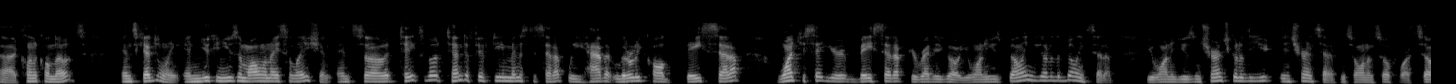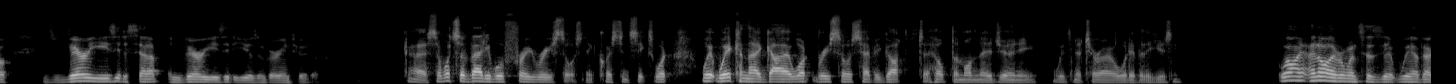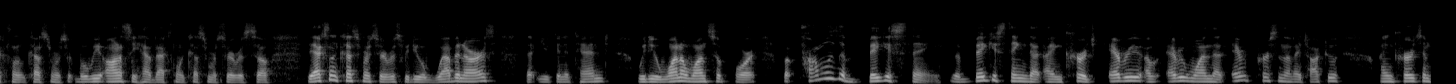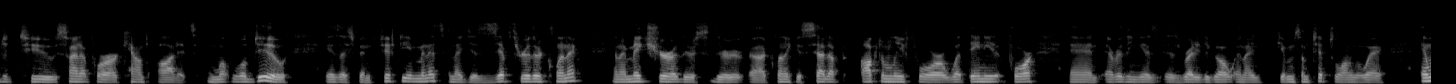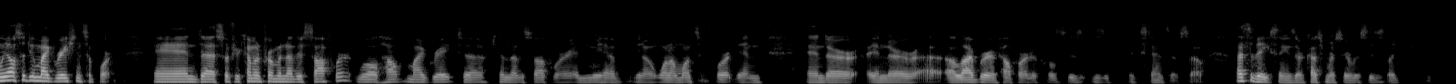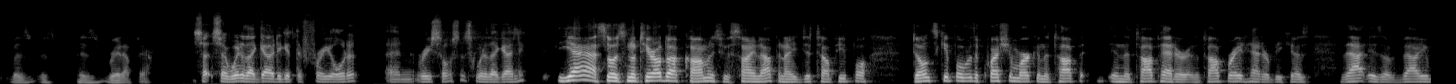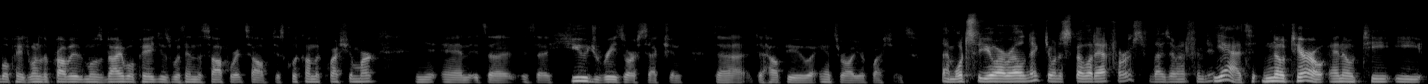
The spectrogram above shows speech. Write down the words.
uh, clinical notes, and scheduling, and you can use them all in isolation. And so it takes about 10 to 15 minutes to set up. We have it literally called base setup. Once you set your base setup, you're ready to go. You want to use billing, you go to the billing setup. You want to use insurance, go to the insurance setup, and so on and so forth. So it's very easy to set up and very easy to use and very intuitive. Okay, so what's a valuable free resource, Nick? Question six. What, where, where can they go? What resource have you got to help them on their journey with Noterro or whatever they're using? Well, I know everyone says that we have excellent customer, but we honestly have excellent customer service. So the excellent customer service, we do webinars that you can attend. We do one-on-one support, but probably the biggest thing, the biggest thing that I encourage every uh, everyone that every person that I talk to, I encourage them to, to sign up for our account audits. And what we'll do is I spend 15 minutes and I just zip through their clinic and I make sure their their uh, clinic is set up optimally for what they need it for and everything is is ready to go. And I give them some tips along the way. And we also do migration support. And uh, so if you're coming from another software, we'll help migrate to, to another software. And we have you know one-on-one support and and our and our, uh, library of help articles is, is extensive. So that's the biggest thing is our customer service is like is, is, is right up there. So, so where do they go to get the free audit and resources? Where do they go, Nick? Yeah, so it's noterro.com as you sign up, and I just tell people don't skip over the question mark in the top in the top header in the top right header because that is a valuable page one of the probably the most valuable pages within the software itself. Just click on the question mark and, you, and it's a it's a huge resource section to, to help you answer all your questions. And what's the url nick? Do you want to spell it out for us for those who aren't familiar? Yeah it's noterro n-o-t-e-r-r-o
